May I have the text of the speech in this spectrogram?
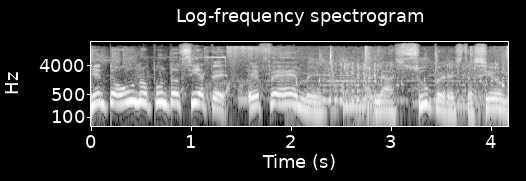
101.7 FM, la superestación.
